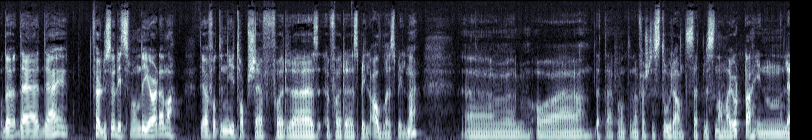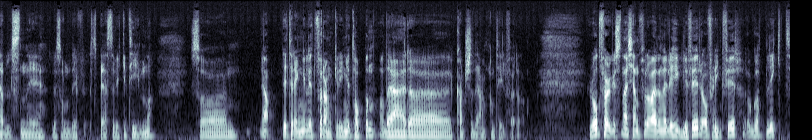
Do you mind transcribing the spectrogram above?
Og det, det, det føles jo litt som om de gjør det. da De har fått en ny toppsjef for, eh, for spill, alle spillene. Uh, og eh, dette er på en måte den første store ansettelsen han har gjort da innen ledelsen i liksom, de spesifikke teamene. Så ja, de trenger litt forankring i toppen, og det er uh, kanskje det han kan tilføre. da Rod Ferguson er kjent for å være en veldig hyggelig fyr og flink fyr, og godt likt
